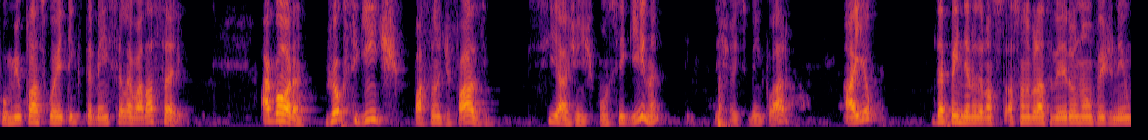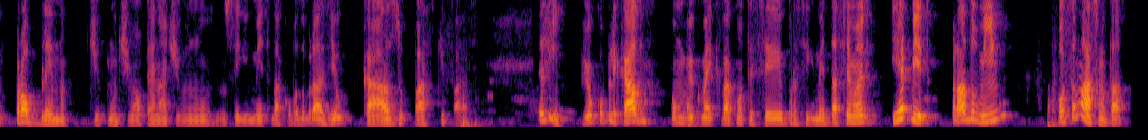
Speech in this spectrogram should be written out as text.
Por mim o Clássico Rei tem que também ser levado a sério. Agora, jogo seguinte, passando de fase, se a gente conseguir, né? Deixar isso bem claro. Aí eu, dependendo da nossa situação no brasileiro, eu não vejo nenhum problema de um time alternativo no, no segmento da Copa do Brasil, caso passe de fase. Enfim, jogo complicado. Vamos ver como é que vai acontecer o prosseguimento da semana. E repito, para domingo, força máxima, tá?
